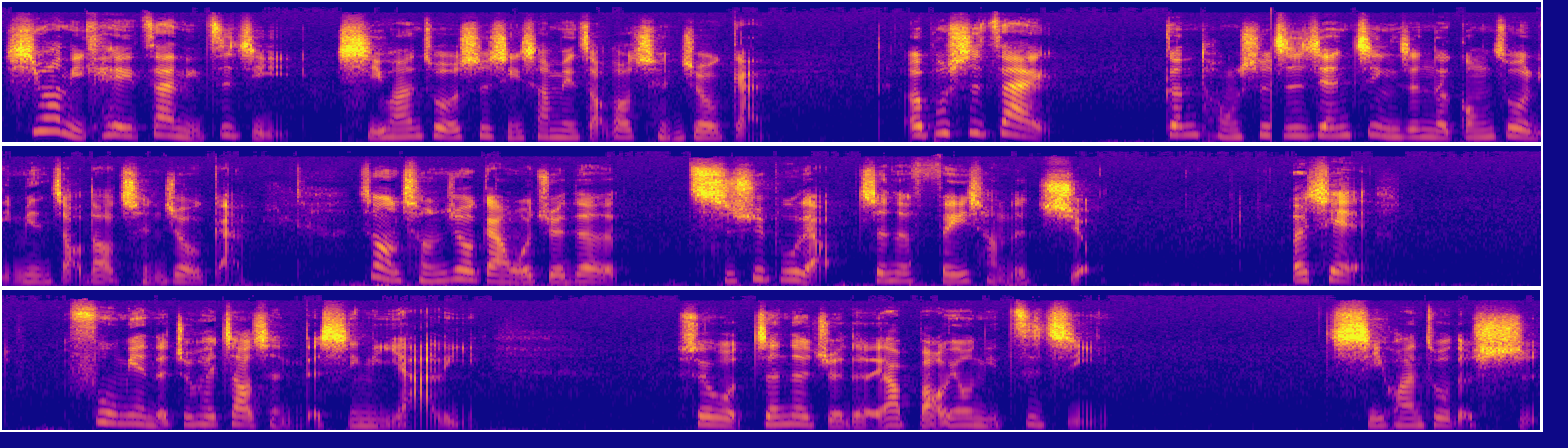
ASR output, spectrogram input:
希望你可以在你自己喜欢做的事情上面找到成就感，而不是在跟同事之间竞争的工作里面找到成就感。这种成就感，我觉得持续不了，真的非常的久，而且负面的就会造成你的心理压力。所以我真的觉得要保有你自己喜欢做的事。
